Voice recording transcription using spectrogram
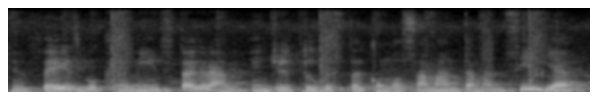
en Facebook, en Instagram, en YouTube estoy como Samantha Mancilla.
